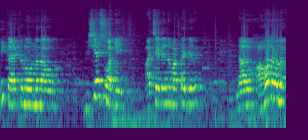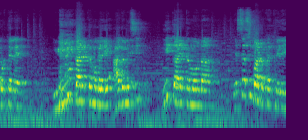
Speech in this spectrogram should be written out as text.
ಈ ಕಾರ್ಯಕ್ರಮವನ್ನು ನಾವು ವಿಶೇಷವಾಗಿ ಆಚರಣೆಯನ್ನು ಮಾಡ್ತಾ ಇದ್ದೇವೆ. ನಾನು ಆಹ್ವಾನವನ್ನು ಕೊಡ್ತೇನೆ, ಈ ಮೂರು ಕಾರ್ಯಕ್ರಮಗಳಿಗೆ ಆಗಮಿಸಿ ಈ ಕಾರ್ಯಕ್ರಮವನ್ನು ಯಶಸ್ವಿ ಮಾಡಬೇಕಂತ ಹೇಳಿ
